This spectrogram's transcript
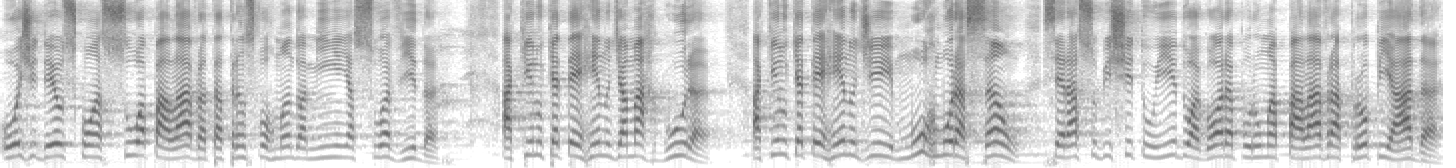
Hoje, Deus, com a Sua palavra, está transformando a minha e a sua vida. Aquilo que é terreno de amargura, aquilo que é terreno de murmuração, será substituído agora por uma palavra apropriada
